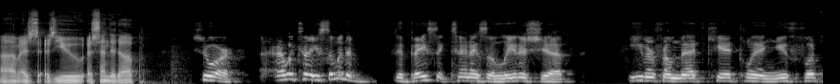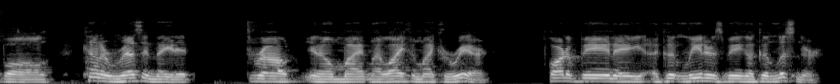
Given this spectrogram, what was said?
um, as as you ascended up? Sure, I would tell you some of the the basic tenets of leadership, even from that kid playing youth football, kind of resonated throughout you know my my life and my career. Part of being a, a good leader is being a good listener,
